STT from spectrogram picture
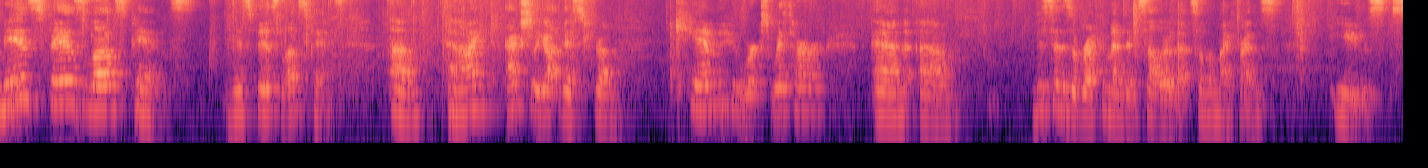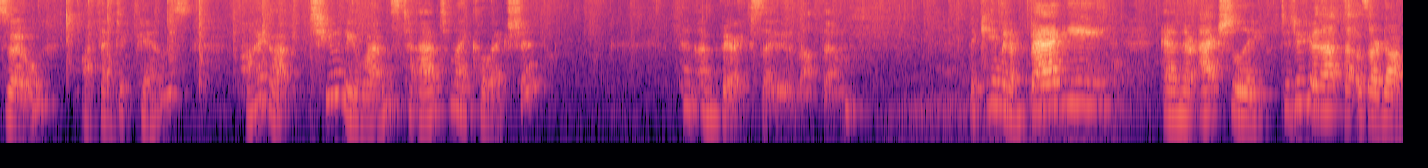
Ms. Fizz loves pins. Ms. Fizz loves pins. Um, and I actually got this from Kim, who works with her. And um, this is a recommended seller that some of my friends use. So, authentic pins. I got two new ones to add to my collection. And I'm very excited about them. They came in a baggie and they're actually, did you hear that? That was our dog.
